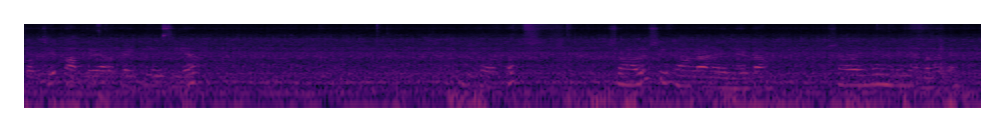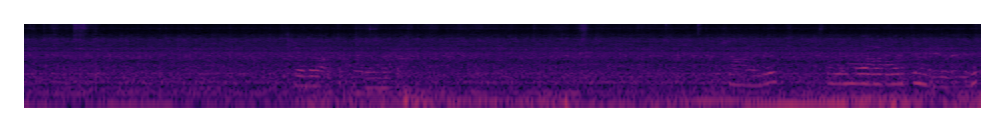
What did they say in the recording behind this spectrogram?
കുറച്ച് പാർട്ടി വെയറൊക്കെ ആയിട്ട് യൂസ് ചെയ്യാം. ഇത് കോട്ടൺ ഷോൾ ഷിഫോണിലാണ് വരുന്നത് കേട്ടോ. ഷോളിന്റെ ഉണ്ട്? ഞങ്ങളല്ലേ ഇതുപോലെ വർക്കൊക്കെ വരുന്നത് കേട്ടോ ഷോളിൽ മിറർ വർക്കും വരുന്നുണ്ട് ഇതിൽ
